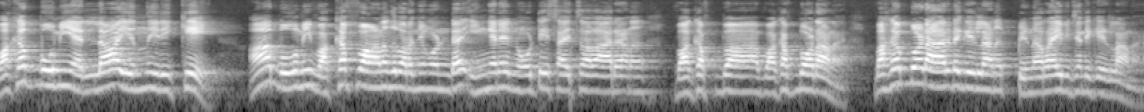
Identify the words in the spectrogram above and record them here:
വഖഫ് ഭൂമിയല്ല എന്നിരിക്കെ ആ ഭൂമി വഖഫാണെന്ന് പറഞ്ഞുകൊണ്ട് ഇങ്ങനെ നോട്ടീസ് അയച്ചത് ആരാണ്? വഖഫ് വഖഫ് ബോർഡാണ്. വഖഫ് ബോർഡ് ആരുടെ കീഴിലാണ്? പിണറായി വിജയന്റെ കീഴിലാണ്.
